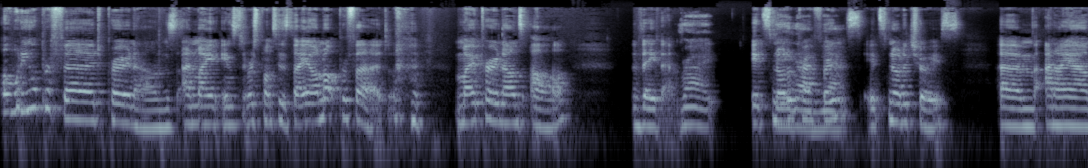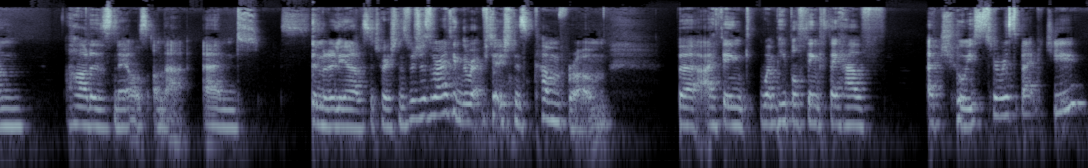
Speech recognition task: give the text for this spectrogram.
"Oh, what are your preferred pronouns?" And my instant response is, "They are not preferred. my pronouns are they them. Right. It's not a preference. It's not a choice. Um, and I am hard as nails on that. And similarly in other situations, which is where I think the reputation has come from. But I think when people think they have a choice to respect you,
